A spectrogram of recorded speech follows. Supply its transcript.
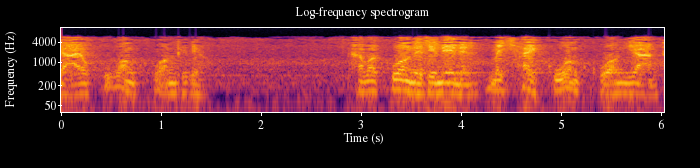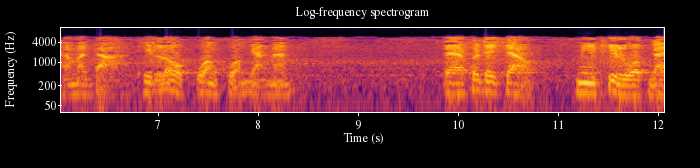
ยายกว้างขวางทีเดียวคำว่ากว้างในที่นี้เนี่ย ไม่ใช่กว้างขวางอย่างธรรมดา ที่โลกกว้างขวางอย่างนั้น แต่พระเจ้ามีที่รวมได้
